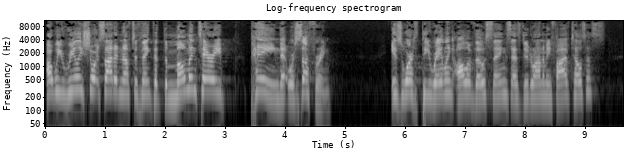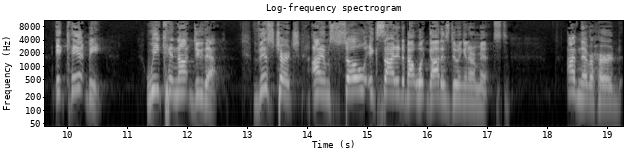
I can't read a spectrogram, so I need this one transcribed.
are we really short sighted enough to think that the momentary pain that we're suffering is worth derailing all of those things as Deuteronomy 5 tells us? It can't be. We cannot do that. This church, I am so excited about what God is doing in our midst. I've never heard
